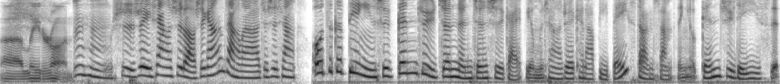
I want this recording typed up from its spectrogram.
uh, later on. 嗯哼，是，所以像是老师刚刚讲啦，就是像哦，这个电影是根据真人真事改编，我们常常就会看到 be based on something 有根据的意思。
